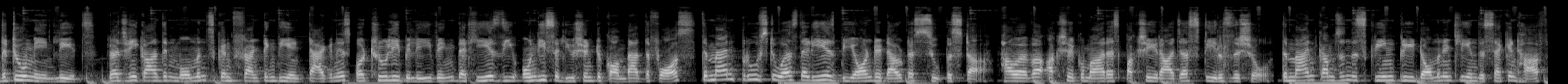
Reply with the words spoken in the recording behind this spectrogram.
the two main leads. Rajnikanth in moments confronting the antagonist or truly believing that he is the only solution to combat the force, the man proves to us that he is beyond a doubt a superstar. However, Akshay Kumar as Pakshi Raja steals the show. The man comes on the screen predominantly in the second half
